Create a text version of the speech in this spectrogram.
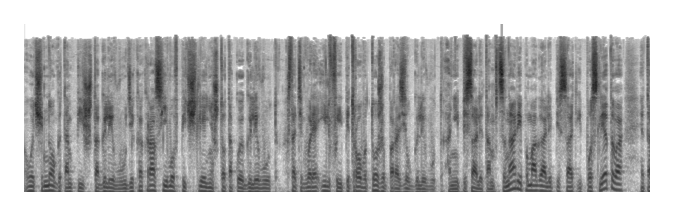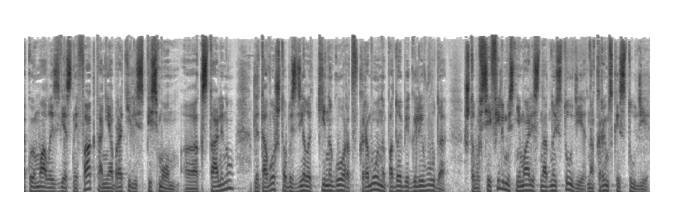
очень много там пишет о Голливуде, как раз его впечатление, что такое Голливуд. Кстати говоря, Ильфа и Петрова тоже поразил Голливуд. Они писали там сценарий, помогали писать, и после этого, это такой малоизвестный факт, они обратились с письмом э, к Сталину для того, чтобы сделать киногород в Крыму наподобие Голливуда, чтобы все фильмы снимались на одной студии, на крымской студии.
